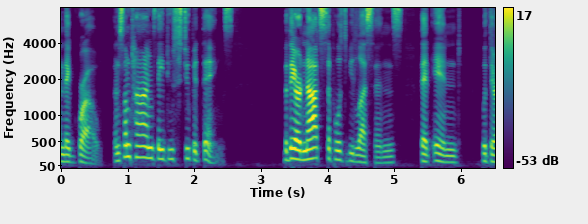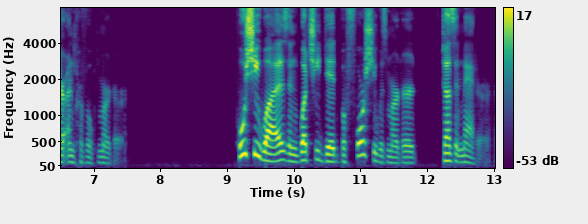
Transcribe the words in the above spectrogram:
and they grow, and sometimes they do stupid things. But they are not supposed to be lessons that end with their unprovoked murder. Who she was and what she did before she was murdered doesn't matter.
